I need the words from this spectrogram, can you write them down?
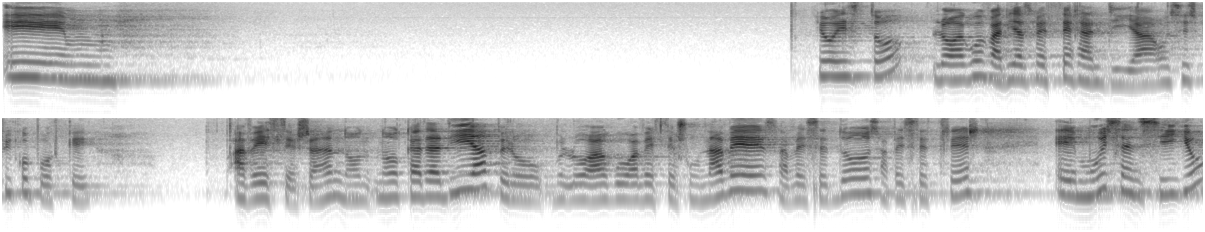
Em, yo esto lo hago varias veces al día, os explico por qué. A veces, ¿eh? no, cada día, pero lo hago a veces una vez, a veces dos, a veces tres. Es muy sencillo.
